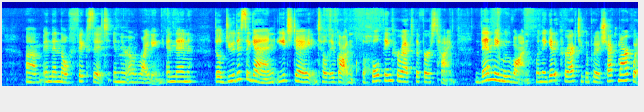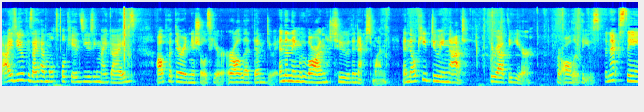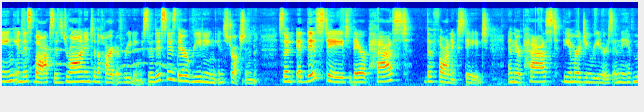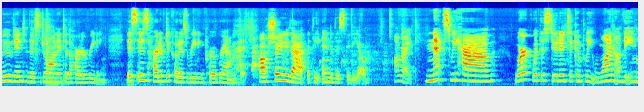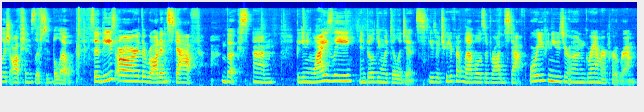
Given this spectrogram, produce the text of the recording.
Um, and then they'll fix it in their own writing. And then they'll do this again each day until they've gotten the whole thing correct the first time. Then they move on. When they get it correct, you can put a check mark. What I do, because I have multiple kids using my guides, I'll put their initials here or I'll let them do it. And then they move on to the next one. And they'll keep doing that throughout the year for all of these. The next thing in this box is drawn into the heart of reading. So this is their reading instruction. So at this stage, they're past the phonics stage and they're past the emerging readers and they have moved into this drawn into the heart of reading. This is Heart of Dakota's reading program. I'll show you that at the end of this video. All right, next we have work with the student to complete one of the English options listed below. So these are the Rod and Staff books, um, Beginning Wisely and Building with Diligence. These are two different levels of Rod and Staff, or you can use your own grammar program.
